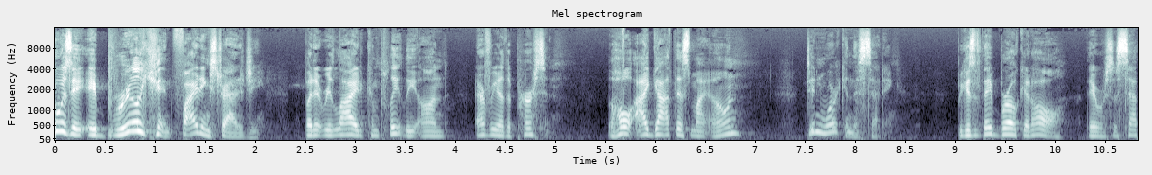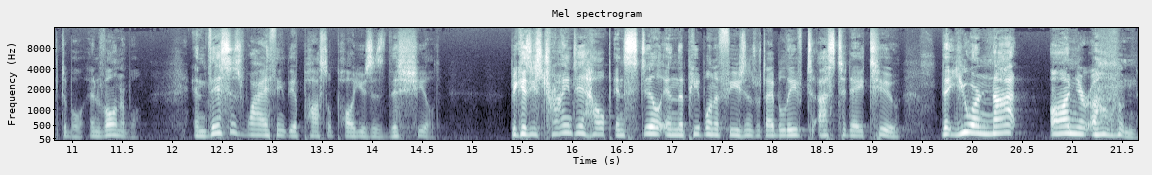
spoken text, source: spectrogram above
was a, a brilliant fighting strategy, but it relied completely on every other person. The whole I got this my own didn't work in this setting because if they broke at all, they were susceptible and vulnerable. And this is why I think the Apostle Paul uses this shield because he's trying to help instill in the people in Ephesians, which I believe to us today too, that you are not on your own.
